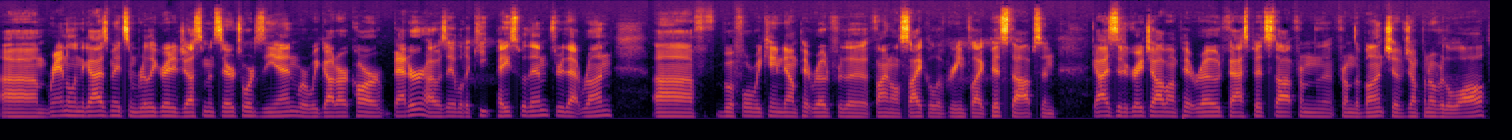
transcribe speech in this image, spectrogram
um, Randall and the guys made some really great adjustments there towards the end where we got our car better. I was able to keep pace with him through that run uh, f- before we came down pit road for the final cycle of green flag pit stops. And guys did a great job on pit road, fast pit stop from the from the bunch of jumping over the wall,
